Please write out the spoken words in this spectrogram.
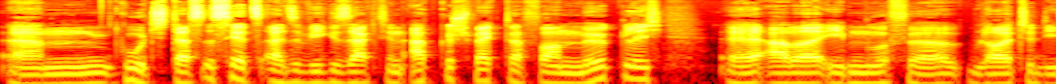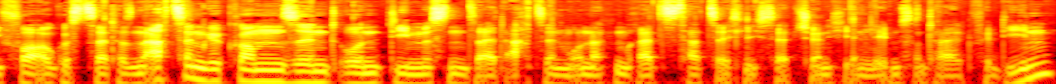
Ähm, gut, das ist jetzt also wie gesagt in abgespeckter Form möglich, äh, aber eben nur für Leute, die vor August 2018 gekommen sind und die müssen seit 18 Monaten bereits tatsächlich selbstständig ihren Lebensunterhalt verdienen.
